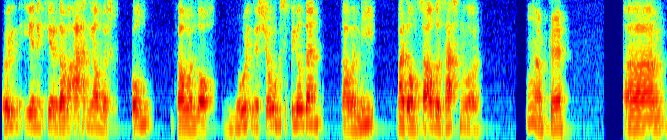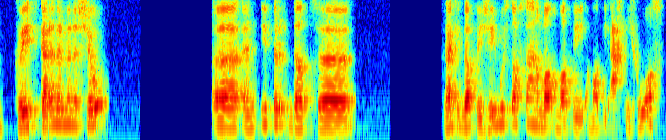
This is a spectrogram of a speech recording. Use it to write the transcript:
de ene keer dat we echt niet anders konden, dat we nog nooit een show gespeeld hebben, dat we niet met onszelfde zessen waren. Oké. Ehm, ik weet, ik herinner me een show eh in Yper dat eh, denk ik dat PG moest afzeggen omdat, omdat, die, omdat die echt niet goed was.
